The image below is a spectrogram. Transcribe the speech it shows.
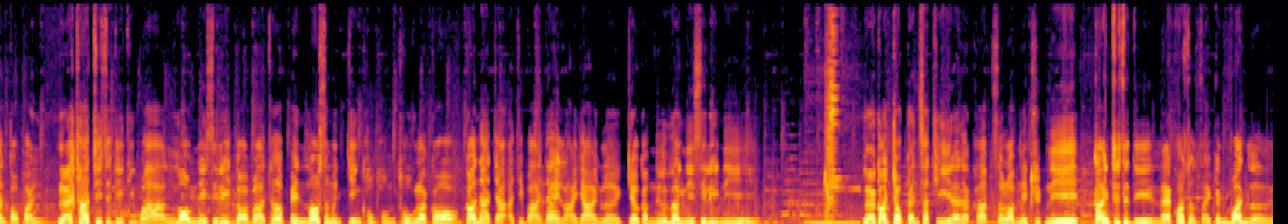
กันต่อไป และถ้าทฤษฎีที่ว่าโลกในซีรีส์ดอบราเธอร์เป็นโลกเสมือนจริงของผมถูกแล้วก็ ก็น่าจะอธิบายได้หลายอย่างเลยเกี่ยวกับเนื้อเรื่องในซีรีส์นี้ แล้วก็จบกันสักทีแล้วนะครับสำหรับในคลิปนี้ตั้งทฤษฎีและข้อสงสัยกันว่อนเลย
